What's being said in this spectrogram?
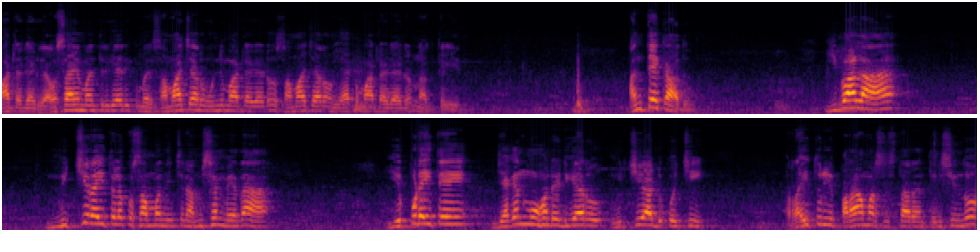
మాట్లాడాడు వ్యవసాయ మంత్రి గారికి. మరి సమాచారం ఉండి మాట్లాడాడు సమాచారం లేక మాట్లాడాడో నాకు తెలియదు. అంతేకాదు ఇవాళ మిర్చి రైతులకు సంబంధించిన అంశం మీద ఎప్పుడైతే జగన్మోహన్ రెడ్డి గారు మిర్చి యార్డుకు వచ్చి రైతుల్ని పరామర్శిస్తారని తెలిసిందో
